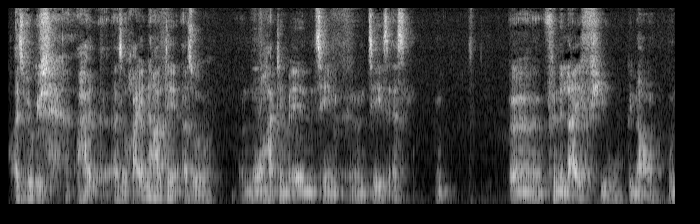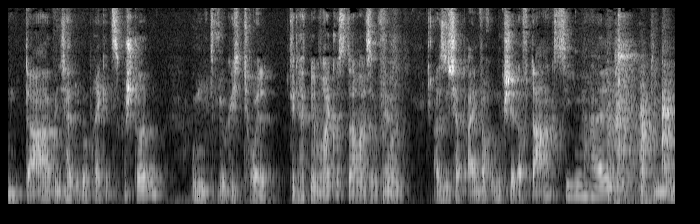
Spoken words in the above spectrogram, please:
Also wirklich, halt- also rein HTML, also nur HTML und CSS äh, für eine Live-View, genau. Und da bin ich halt über Brackets gestolpert und wirklich toll. Den hat mir Markus damals empfohlen. Also ich habe einfach umgestellt auf Dark Theme halt, die, Min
